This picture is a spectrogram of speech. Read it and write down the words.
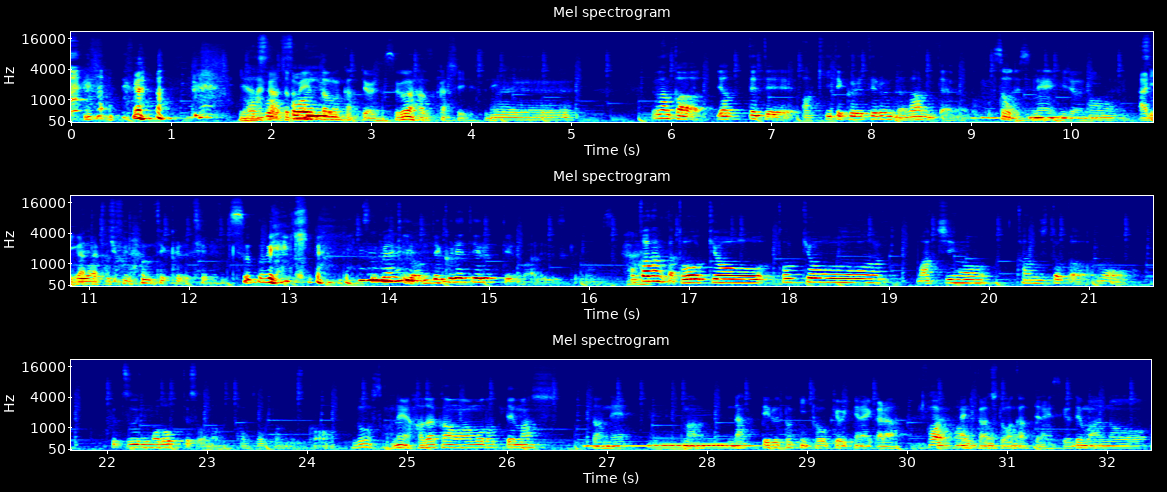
いやだからちょっと面と向かって言われてすごい恥ずかしいですえね、ー、なんかやっててあ聞いてくれてるんだなみたいなのそうですね非常に。はい。ありがたかったつぶやきを読んでくれてる。つぶやきがつぶやき読んでくれてるっていうのもあれですけど、他なんか東京東京街の感じとかはもう普通に戻ってそうな感じだったんですか？どうですかね肌感は戻ってましたね、まあなってる時に東京行ってないから何かはちょっと分かってないですけどでもあの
